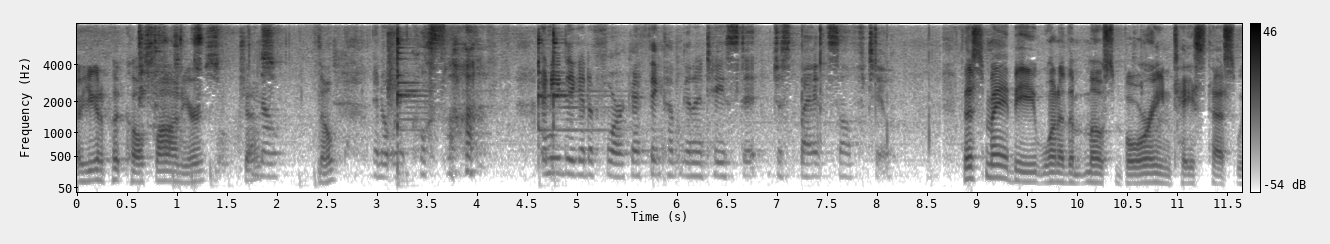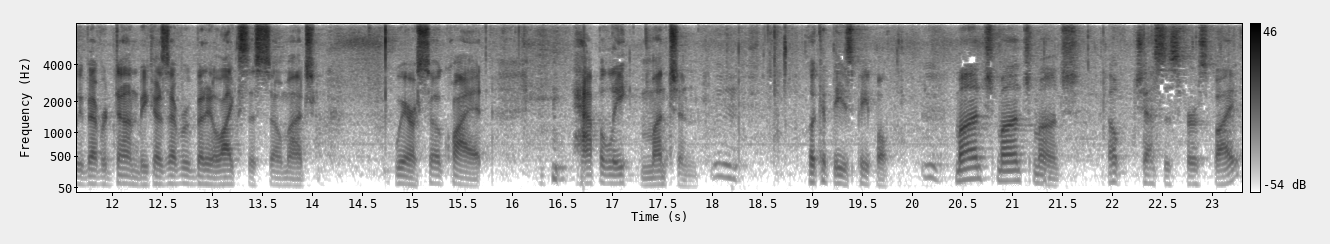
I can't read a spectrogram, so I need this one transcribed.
Are you going to put coleslaw on yours, Jess? No. No? I don't want coleslaw. I need to get a fork. I think I'm gonna taste it just by itself too. This may be one of the most boring taste tests we've ever done because everybody likes this so much. We are so quiet, happily munching. Look at these people. Munch, munch, munch. Oh, Jess's first bite.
